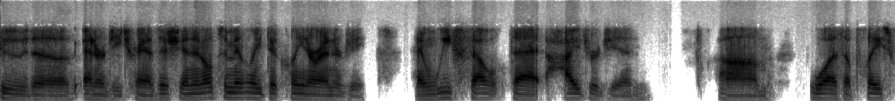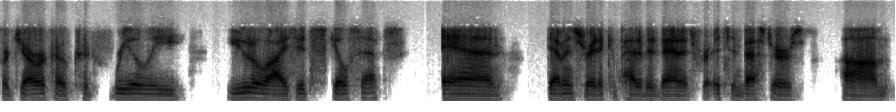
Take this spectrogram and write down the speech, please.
to the energy transition and ultimately to cleaner energy. And we felt that hydrogen um, was a place where Jericho could really utilize its skill sets and demonstrate a competitive advantage for its investors um,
